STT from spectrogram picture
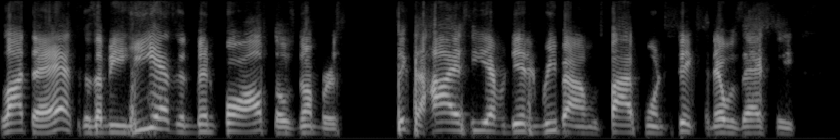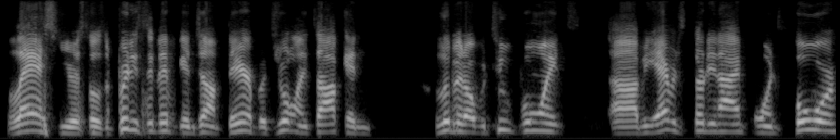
lot to ask because, I mean, he hasn't been far off those numbers. I think the highest he ever did in rebound was 5.6, and that was actually last year. So it's a pretty significant jump there, but you're only talking a little bit over two points. Uh, he averaged 39.4%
